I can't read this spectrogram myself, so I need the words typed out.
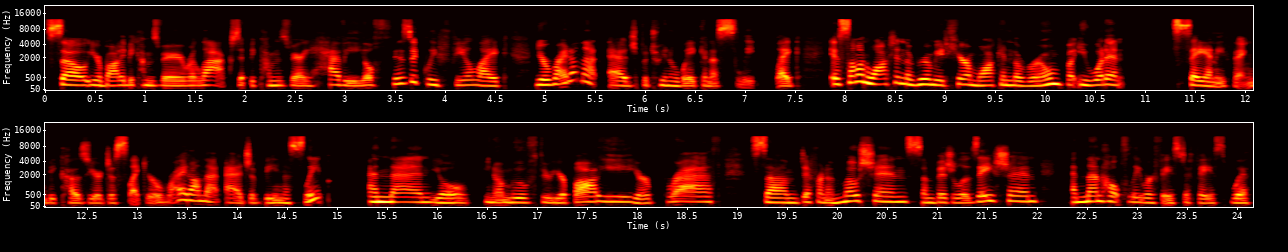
So your body becomes very relaxed. It becomes very heavy. You'll physically feel like you're right on that edge between awake and asleep. Like if someone walked in the room you'd hear them walk in the room but you wouldn't say anything because you're just like you're right on that edge of being asleep. And then you'll you know move through your body your breath some different emotions some visualization and then hopefully we're face to face with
